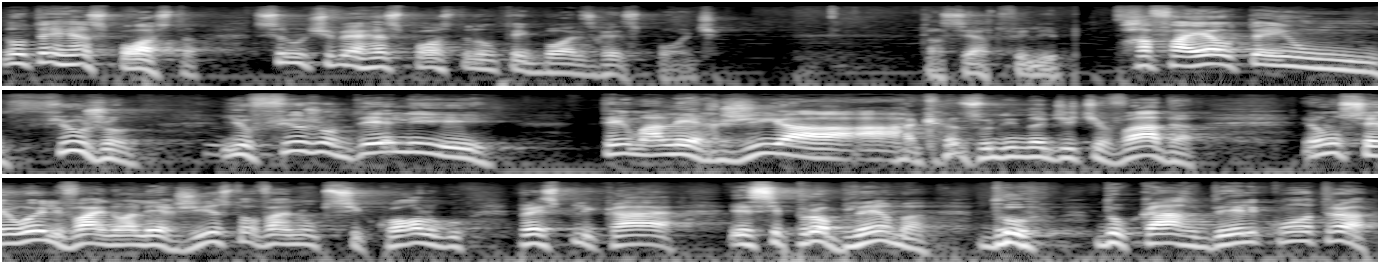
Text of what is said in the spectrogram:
não tem resposta. Se não tiver resposta, não tem Boris Responde. Tá certo, Felipe? Rafael tem um Fusion e o Fusion dele tem uma alergia à gasolina aditivada, eu não sei, ou ele vai no alergista ou vai num psicólogo para explicar esse problema do, do carro dele contra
